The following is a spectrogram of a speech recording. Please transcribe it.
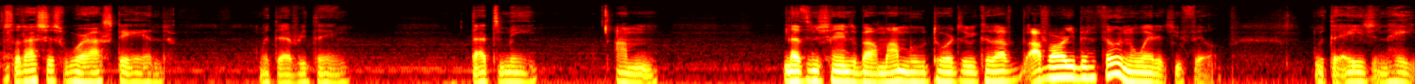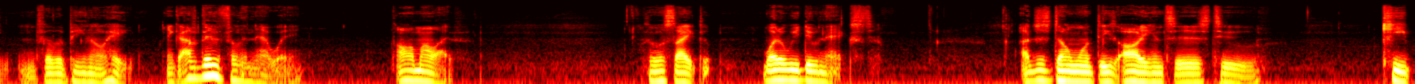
So that's just where I stand with everything. That's me. I'm nothing's changed about my mood towards you because I've I've already been feeling the way that you feel with the Asian hate and Filipino hate. Like I've been feeling that way all my life. So it's like what do we do next? I just don't want these audiences to keep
